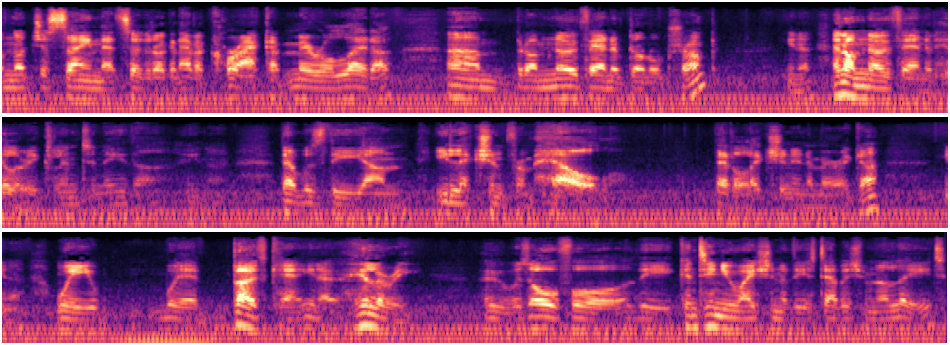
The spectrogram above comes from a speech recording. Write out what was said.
I'm not just saying that so that I can have a crack at Meryl later. Um, but I'm no fan of Donald Trump, you know, and I'm no fan of Hillary Clinton either. You know, that was the um, election from hell. That election in America, you know, where where both can, you know, Hillary, who was all for the continuation of the establishment elite,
